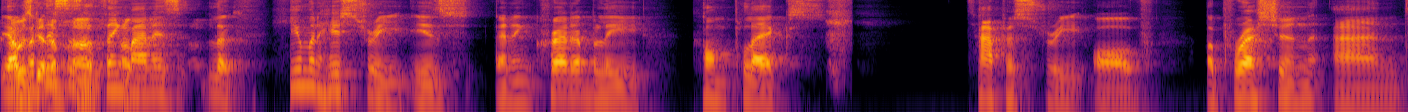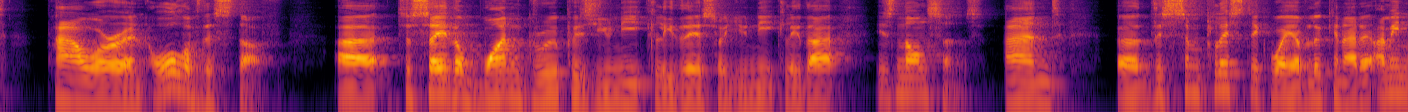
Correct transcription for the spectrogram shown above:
yeah, was but gonna- this is uh, the thing, uh, man. Is look, human history is an incredibly complex tapestry of oppression and power and all of this stuff. Uh, to say that one group is uniquely this or uniquely that is nonsense. And uh, this simplistic way of looking at it, I mean,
